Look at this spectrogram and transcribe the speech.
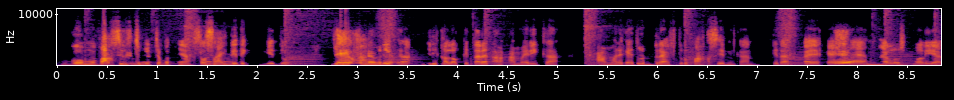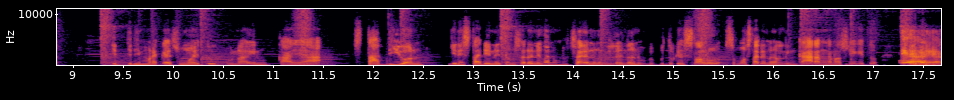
gue mau vaksin ya. cepet-cepetnya selesai Ah. titik gitu jadi Iya, benar, Amerika jadi kalau kita lihat Amerika Amerika itu drive thru vaksin kan? Kita kayak kayak Iya. kayak, semua lihat. Jadi, jadi mereka semua itu gunain kayak stadion. Jadi stadion itu stadion itu kan stadion itu kan bentuknya selalu semua stadion kan lingkaran kan? Maksudnya gitu. Iya, Udah, iya.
